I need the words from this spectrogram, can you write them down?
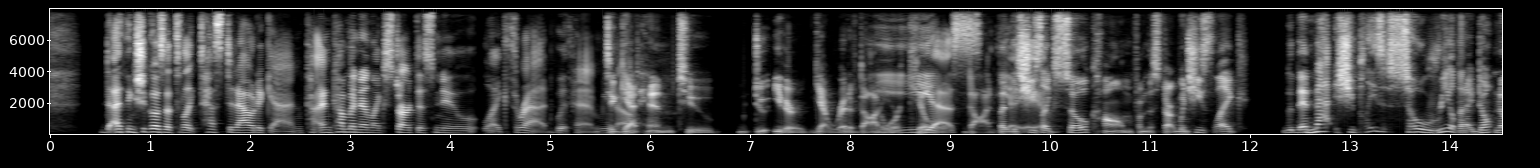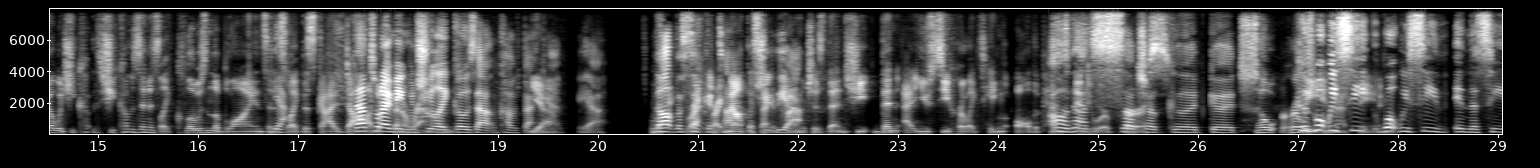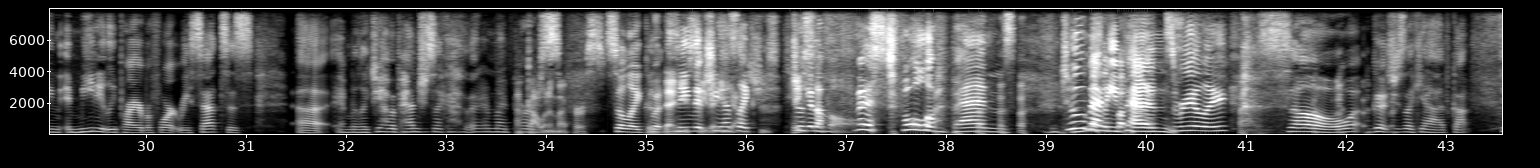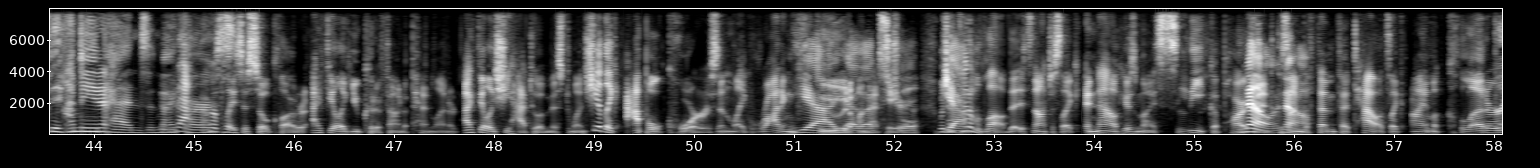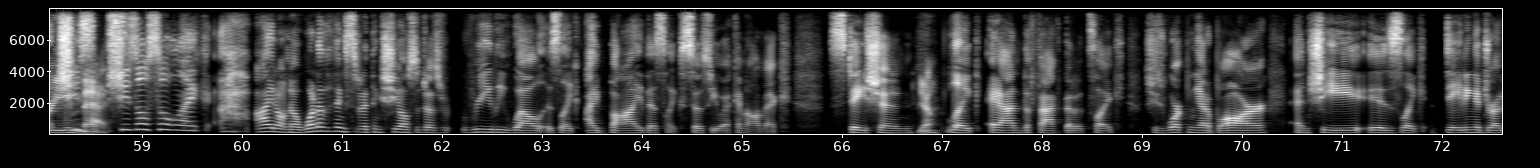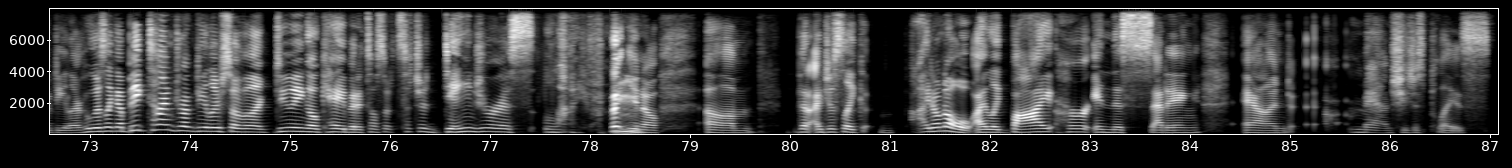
I think she goes out to like test it out again and come in and like start this new like thread with him you to know? get him to do either get rid of Dodd or kill Yes. Dodd. But yeah, she's yeah. like so calm from the start when she's like and that she plays it so real that I don't know when she she comes in as like closing the blinds and it's like this guy Dodd. That's what I mean when she like goes out and comes back Yeah. in. Yeah. Right, not the right, second right, time, not the but she- second time, yeah. which is then she then uh, you see her like taking all the pens Oh, into that's her such purse. a good good so early because what we see scene. what we see in the scene immediately prior before it resets is uh and we're like do you have a pen she's like "Oh, they're in my purse I've got one in my purse. so like, but then seeing that see she that, has yeah, like just a fistful of pens too many pens, pens. really so good she's like yeah i've got 50 I mean, pens in my that, purse Her place is so cluttered. I feel like you could have found a pen, Leonard. I feel like she had to have missed one. She had like apple cores and like rotting Yeah, food yeah, on that table, true. which. I kind of love. That it's not just like, and now here's my sleek apartment No, because I'm the femme fatale. It's like I'm a cluttery she's, mess. She's also like, I don't know. One of the things that I think she also does really well is like, I buy this like socioeconomic station. Yeah. Like, and the fact that it's like she's working at a bar and she is like dating a drug dealer who is like a big time drug dealer. So like doing okay, but it's also such a dangerous life, you Mhm. know? Um, that I just like, I don't know. I like buy her in this setting and uh, man, she just plays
